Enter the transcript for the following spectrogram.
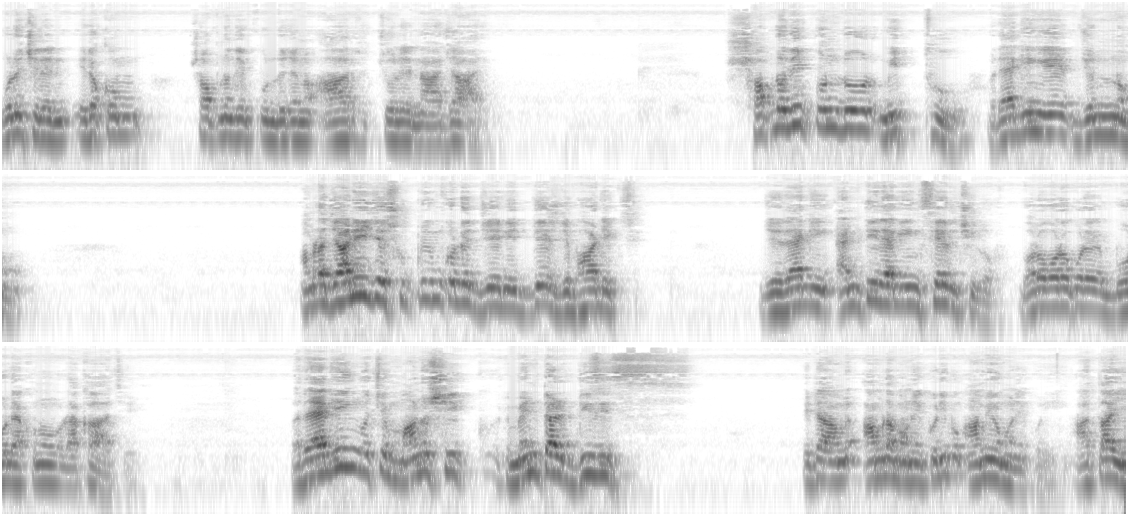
বলেছিলেন, এরকম স্বপ্নদ্বীপ কুণ্ডু যেন আর চলে না যায়। স্বপ্নদ্বীপ কুণ্ডুর মৃত্যু র্যাগিং এর জন্য আমরা জানি যে সুপ্রিম কোর্টের যে নির্দেশ, যে ভার্ডিক্ট যে র্যাগিং অ্যান্টি র্যাগিং সেল ছিল, বড় বড় করে বোর্ড এখনও রাখা আছে। র্যাগিং হচ্ছে মানসিক মেন্টাল ডিজিজ এটা আমরা মনে করি এবং আমিও মনে করি। আর তাই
